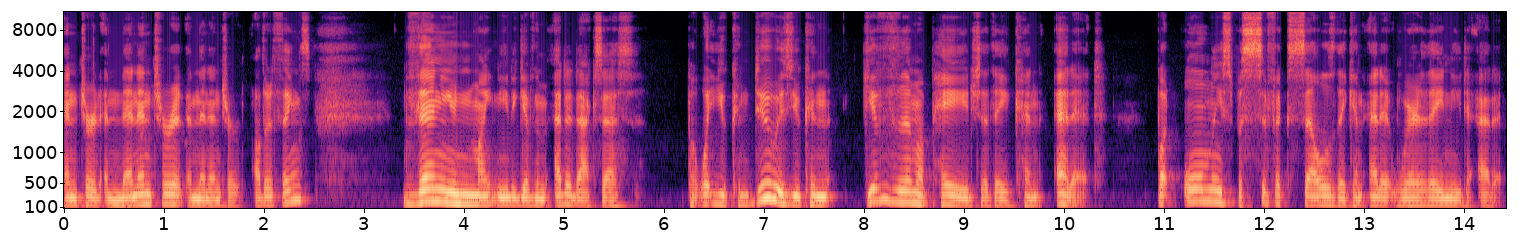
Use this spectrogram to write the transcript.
entered and then enter it and then enter other things, then you might need to give them edit access. But what you can do is you can give them a page that they can edit, but only specific cells they can edit where they need to edit.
